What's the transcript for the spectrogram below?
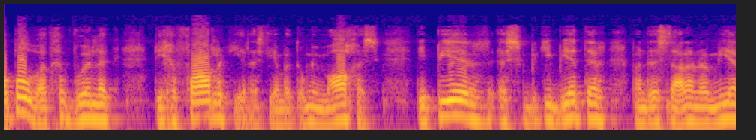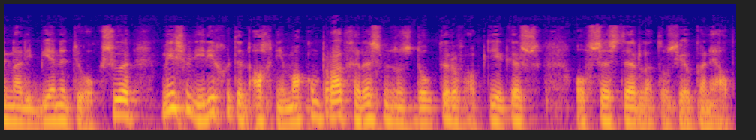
appel wat gewoonlik die gevaarlike een is, die een wat om die maag is. Die peer is bietjie beter want dit is daar nou meer na die bene toe ook. So mense moet hierdie goed in ag neem, maar kom praat gerus met ons dokter of aptekers of suster laat ons jou kan help.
